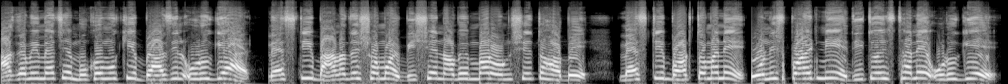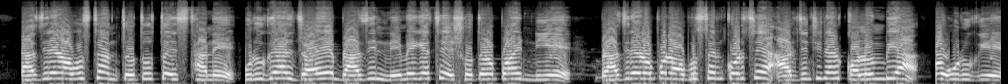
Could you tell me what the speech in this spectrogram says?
আগামী ম্যাচে মুখোমুখি ব্রাজিল উরুগুয়ার। ম্যাচটি বাংলাদেশ সময় বিশে নভেম্বর অনুষ্ঠিত হবে। ম্যাচটি বর্তমানে উনিশ পয়েন্ট নিয়ে দ্বিতীয় স্থানে উরুগুয়ে। ব্রাজিলের অবস্থান চতুর্থ স্থানে। উরুগুয়ার জয়ে ব্রাজিল নেমে গেছে সতেরো পয়েন্ট নিয়ে। ব্রাজিলের ওপর অবস্থান করছে আর্জেন্টিনার কলম্বিয়া ও উরুগুয়ে।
